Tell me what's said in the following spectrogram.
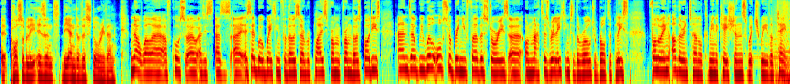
it possibly isn't the end of this story then. No, well, uh, of course, uh, as as I said, we're waiting for those uh, replies from from those bodies, and uh, we will also bring you further stories uh, on matters relating to the Royal Gibraltar Police, following other internal communications which we've obtained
